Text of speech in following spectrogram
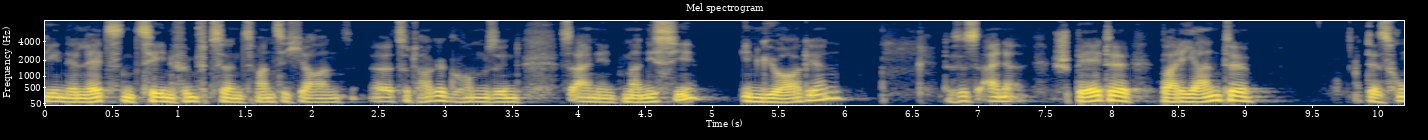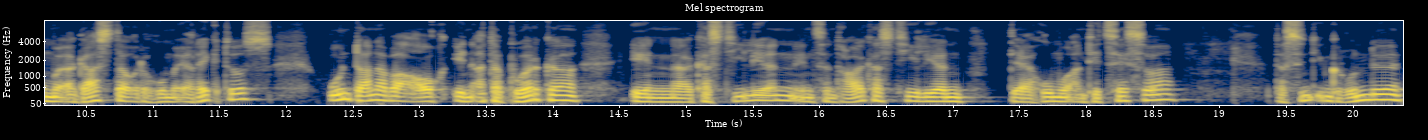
die in den letzten 10, 15, 20 Jahren äh, zutage gekommen sind. Das eine in Manissi in Georgien, das ist eine späte Variante des Homo ergaster oder Homo erectus und dann aber auch in Atapurca in äh, Kastilien, in Zentralkastilien, der Homo antecessor. Das sind im Grunde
